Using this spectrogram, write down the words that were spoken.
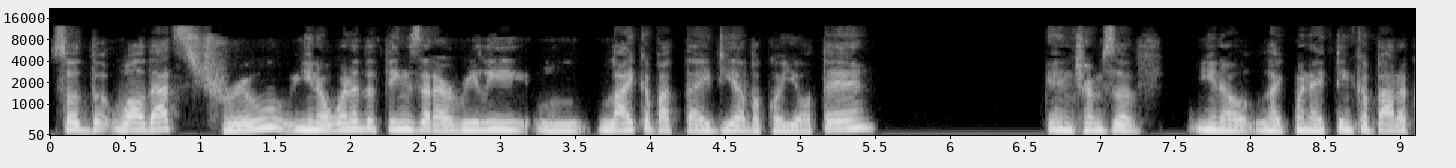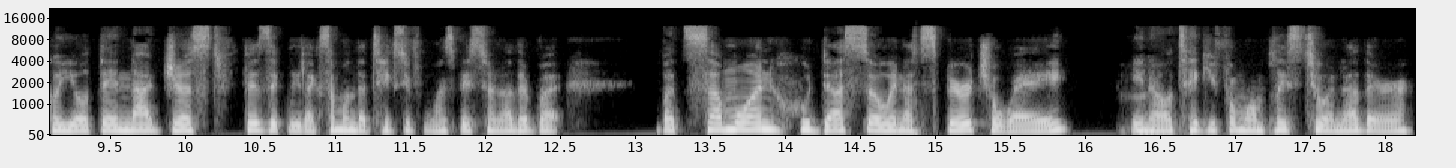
so the, while that's true, you know, one of the things that I really like about the idea of a coyote in terms of you know, like when I think about a coyote, not just physically, like someone that takes you from one space to another, but, but someone who does so in a spiritual way, you know, mm-hmm. take you from one place to another,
